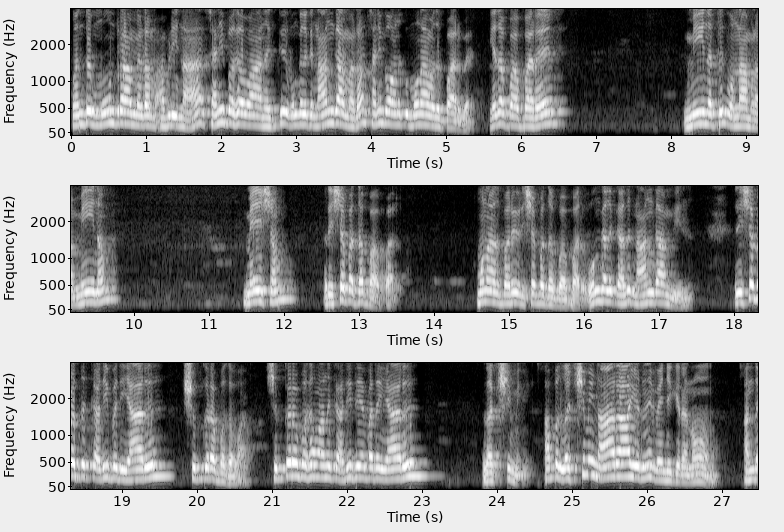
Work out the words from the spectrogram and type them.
வந்து மூன்றாம் இடம் அப்படின்னா சனி பகவானுக்கு உங்களுக்கு நான்காம் இடம் சனி பகவானுக்கு மூணாவது பார்வை. எதை பார்ப்பாரு? மீனத்துக்கு ஒன்றாம் இடம். மீனம் மேஷம் ரிஷபத்தை பார்ப்பார். மூணாவது பார்வை ரிஷபத்தை பார்ப்பார். உங்களுக்கு அது நான்காம் வீடு. ரிஷபத்துக்கு அதிபதி யாரு? சுக்கிர பகவான். சுக்கர பகவானுக்கு அதிதேவதை யாரு? லக்ஷ்மி. அப்போ லட்சுமி நாராயணனை வேண்டிக்கிறணும் அந்த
